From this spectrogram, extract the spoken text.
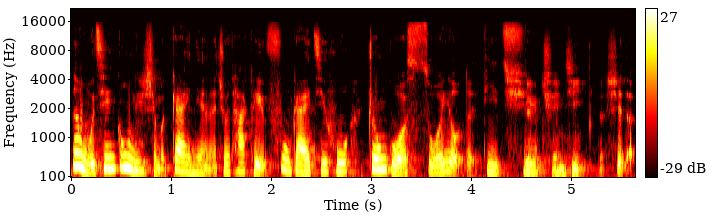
那五千公里是什么概念呢？就它可以覆盖几乎中国所有的地区，全境。是的。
